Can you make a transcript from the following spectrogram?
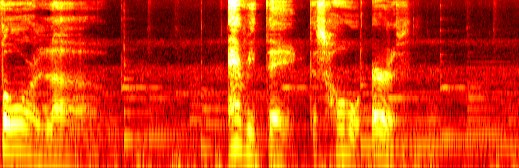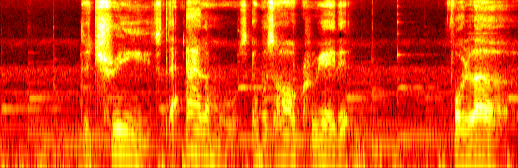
for love. Everything, this whole earth, the trees, the animals, it was all created for love.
